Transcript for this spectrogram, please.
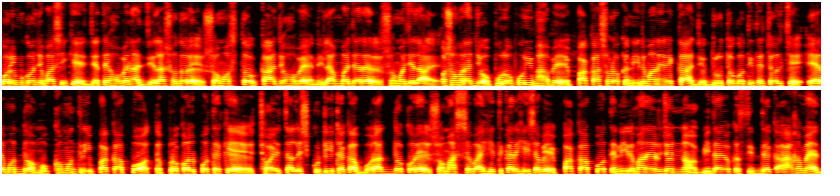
করিমগঞ্জবাসীকে যেতে হবে না জেলা সদরে, সমস্ত কাজ হবে নিলামবাজারের সমজেলায়। অসম রাজ্য পুরোপুরিভাবে পাকা সড়ক নির্মাণের কাজ দ্রুত গতিতে চলছে। এর মধ্যে মুখ্যমন্ত্রী পাকা পথ প্রকল্প থেকে ছয়চাল্লিশ কোটি টাকা বরাদ্দ করে সমাজসেবা হিতকারী হিসাবে পাকা পথ নির্মাণের জন্য বিধায়ক সিদ্দেক আহমেদ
